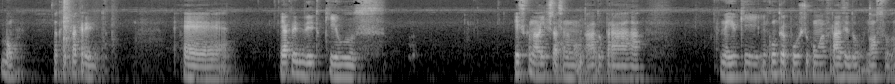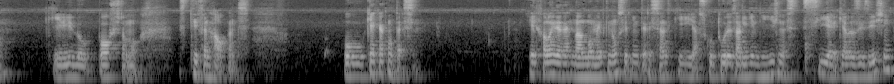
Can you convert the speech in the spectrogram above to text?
Bom, o que eu acredito? É, eu acredito que os esse canal ele está sendo montado para meio que em contraposto com uma frase do nosso querido póstumo Stephen Hawking. O que é que acontece? Ele falou em determinado momento que não seria interessante que as culturas alienígenas, se é que elas existem,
